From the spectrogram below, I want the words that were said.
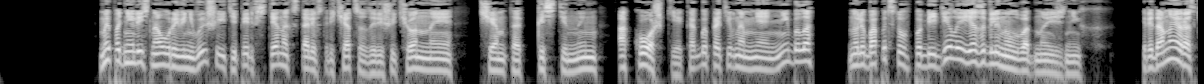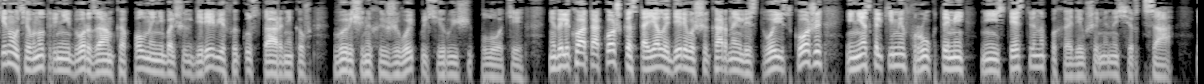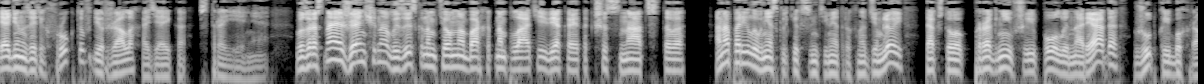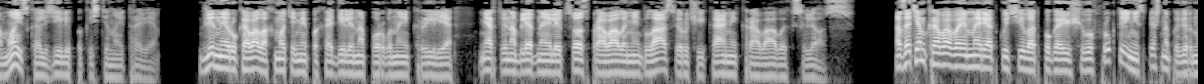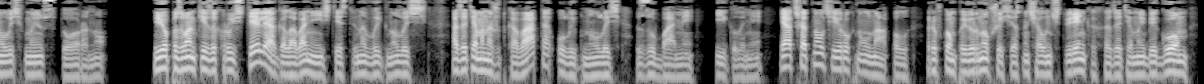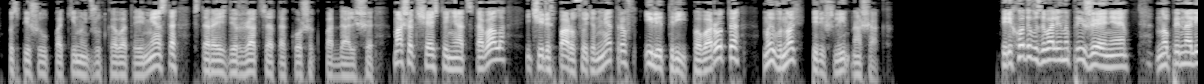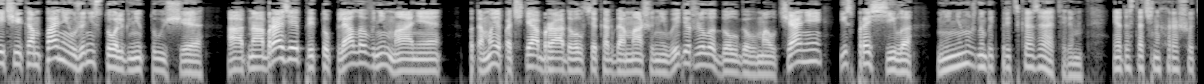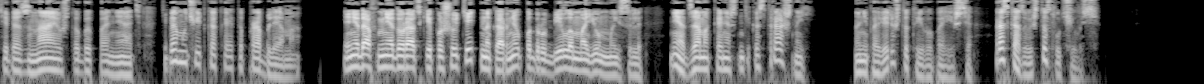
Мы поднялись на уровень выше, и теперь в стенах стали встречаться зарешеченные чем-то костяным окошки. Как бы противно мне ни было, но любопытство победило, и я заглянул в одно из них. Передо мной раскинулся внутренний двор замка, полный небольших деревьев и кустарников, выращенных из живой пульсирующей плоти. Недалеко от окошка стояло дерево шикарной листвой из кожи и несколькими фруктами, неестественно походившими на сердца. И один из этих фруктов держала хозяйка строения. Возрастная женщина в изысканном темно-бархатном платье века это к шестнадцатого. Она парила в нескольких сантиметрах над землей, так что прогнившие полы наряда жуткой бахромой скользили по костяной траве. Длинные рукава лохмотьями походили на порванные крылья, мертвенно-бледное лицо с провалами глаз и ручейками кровавых слез. А затем кровавая Мэри откусила от пугающего фрукта и неспешно повернулась в мою сторону. Ее позвонки захрустели, а голова неестественно выгнулась, а затем она жутковато улыбнулась зубами-иглами. Я отшатнулся и рухнул на пол. Рывком повернувшись, я сначала на четвереньках, а затем и бегом поспешил покинуть жутковатое место, стараясь держаться от окошек подальше. Маша, к счастью, не отставала, и через пару сотен метров или три поворота мы вновь перешли на шаг. Переходы вызывали напряжение, но при наличии компании уже не столь гнетущее, а однообразие притупляло внимание — Потому я почти обрадовался, когда Маша не выдержала долго в молчании и спросила, «Мне не нужно быть предсказателем. Я достаточно хорошо тебя знаю, чтобы понять. Тебя мучает какая-то проблема». И, не дав мне дурацки пошутить, на корню подрубила мою мысль. «Нет, замок, конечно, дико страшный, но не поверю, что ты его боишься. Рассказывай, что случилось?»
